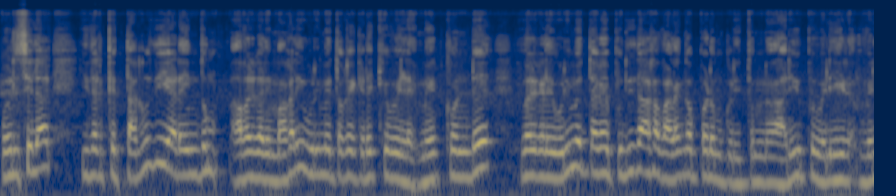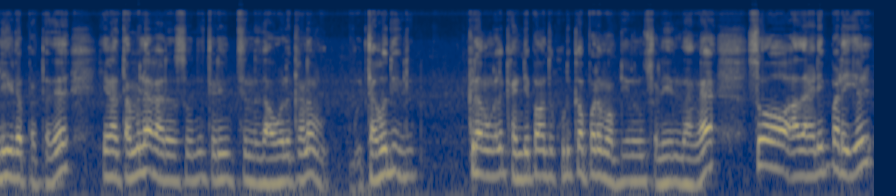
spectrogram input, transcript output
ஒரு சிலர் இதற்கு தகுதியடைந்தும் அவர்களின் மகளிர் உரிமைத்தொகை கிடைக்கவில்லை. மேற்கொண்டு இவர்களின் உரிமைத்தொகை புதிதாக வழங்கப்படும் குறித்தும் அறிவிப்பு வெளியிட வெளியிடப்பட்டது என தமிழக அரசு வந்து தெரிவித்திருந்தது. அவங்களுக்கான தகுதி இருக்கிறவங்களுக்கு கண்டிப்பாக வந்து கொடுக்கப்படும் அப்படின்னு சொல்லியிருந்தாங்க. ஸோ அதன் அடிப்படையில்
